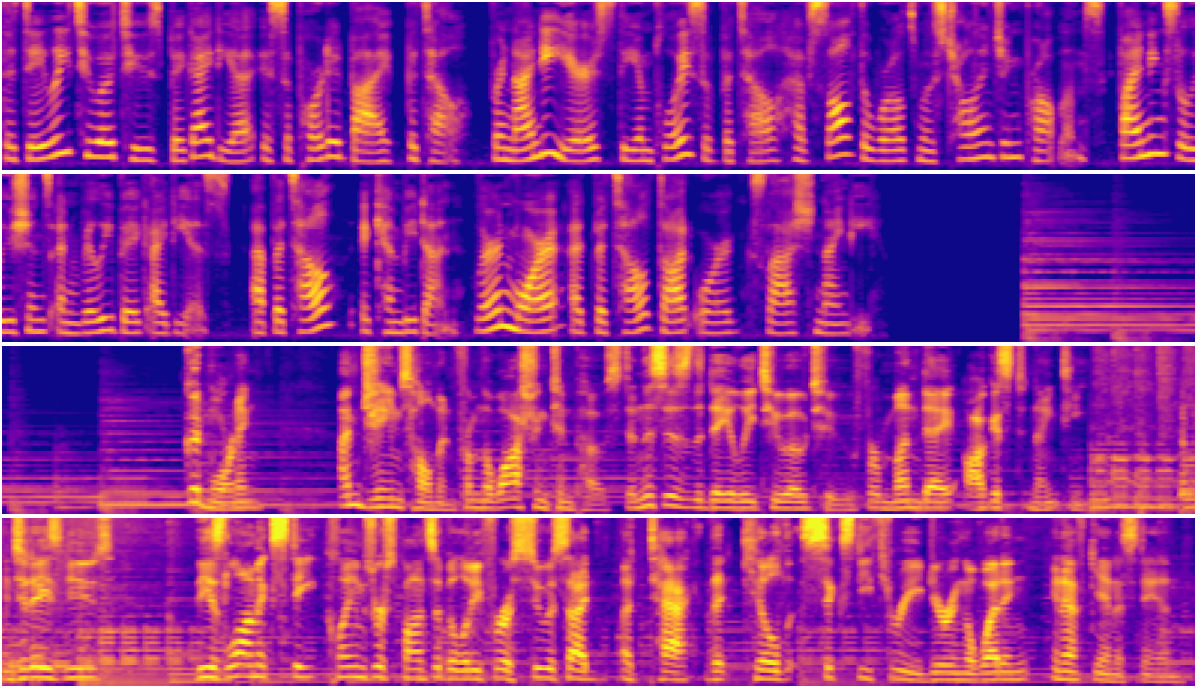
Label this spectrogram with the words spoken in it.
The Daily 202's big idea is supported by Battelle. For 90 years, the employees of Battelle have solved the world's most challenging problems, finding solutions and really big ideas. At Battelle, it can be done. Learn more at battelle.org/90. Good morning. I'm James Hohmann from the Washington Post, and this is the Daily 202 for Monday, August 19th. In today's news, the Islamic State claims responsibility for a suicide attack that killed 63 during a wedding in Afghanistan.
